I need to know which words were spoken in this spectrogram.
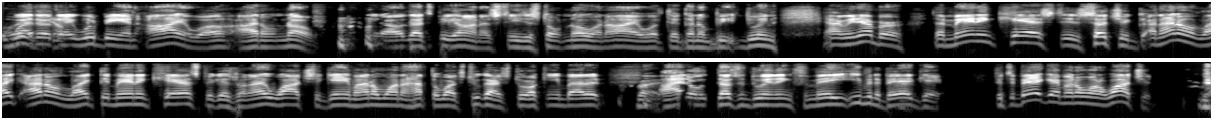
Oh, Whether yeah. they would be in Iowa, I don't know. you know, let's be honest. You just don't know in Iowa if they're going to be doing. I remember the Manning cast is such a, and I don't like, I don't like the Manning cast because when I watch the game, I don't want to have to watch two guys talking about it. Right. I don't, doesn't do anything for me. Even a bad right. game. If it's a bad game, I don't want to watch it.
